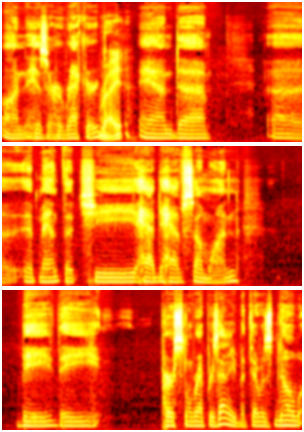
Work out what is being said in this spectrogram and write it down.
on his or her record. Right. And uh, uh, it meant that she had to have someone be the personal representative, but there was no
